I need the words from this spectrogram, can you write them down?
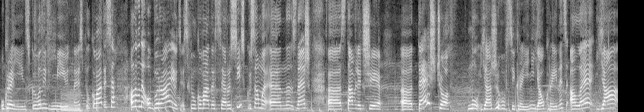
українською, вони вміють нею спілкуватися, але вони обирають спілкуватися російською, саме е, на- знаєш, е, ставлячи е, те, що. Ну, я живу в цій країні, я українець, але я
